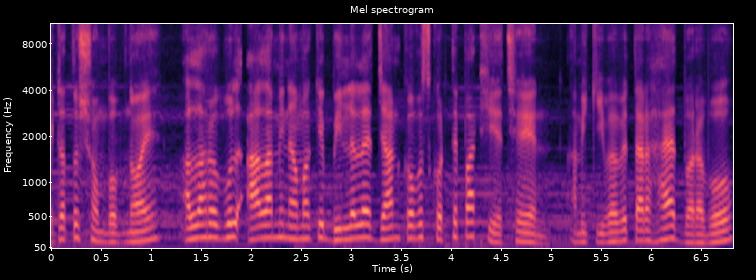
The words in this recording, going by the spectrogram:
এটা তো সম্ভব নয়। আল্লাহ রবুল আলামিন আমাকে বিল্লালের যান কবজ করতে পাঠিয়েছেন। আমি কীভাবে তার হায়াত বাড়াবো?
